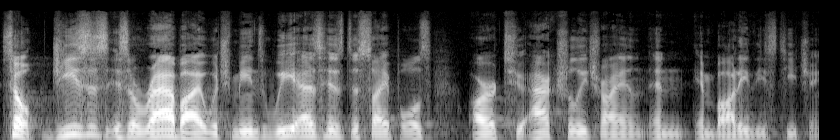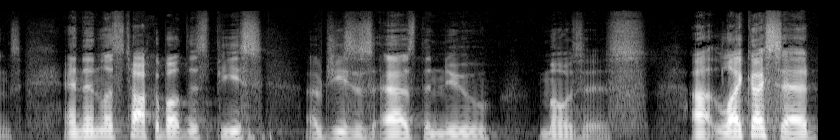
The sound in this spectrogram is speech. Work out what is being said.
So, Jesus is a rabbi, which means we as his disciples are to actually try and, and, embody these teachings. And then let's talk about this piece of Jesus as the new Moses. Uh, like I said,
